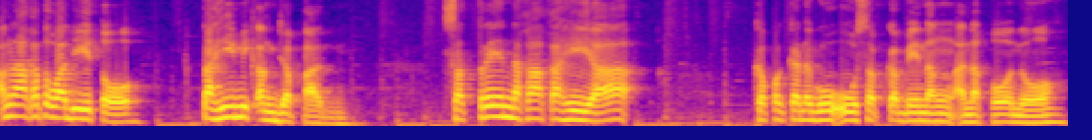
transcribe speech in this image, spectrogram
Ang nakakatawa dito, tahimik ang Japan. Sa tren, nakakahiya kapag ka nag-uusap kami ng anak ko, no?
